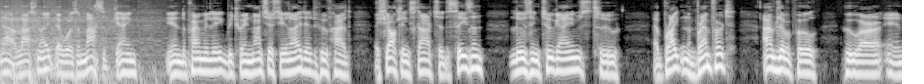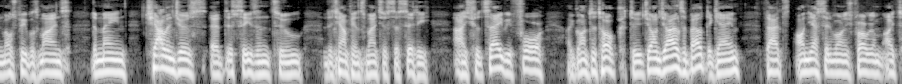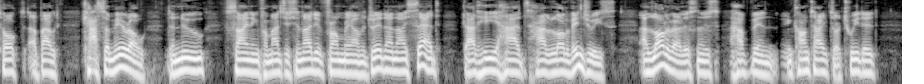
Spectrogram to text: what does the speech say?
Now, last night there was a massive game in the Premier League between Manchester United, who've had a shocking start to the season, losing two games to uh, Brighton and Brentford, and Liverpool, who are, in most people's minds, the main challengers uh, this season to the champions Manchester City. I should say before I go on to talk to John Giles about the game that on yesterday morning's program I talked about Casemiro, the new signing for Manchester United from Real Madrid, and I said that he had had a lot of injuries. A lot of our listeners have been in contact or tweeted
